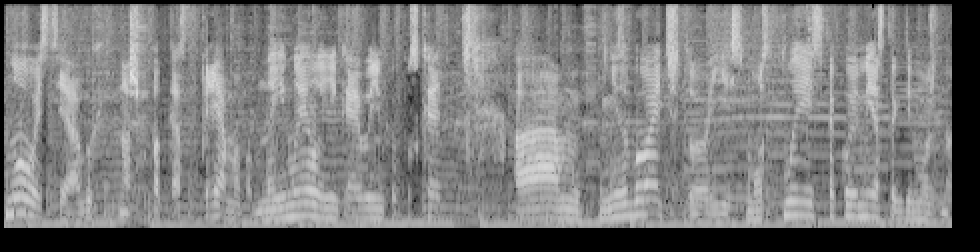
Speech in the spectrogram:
новости о выходе нашего подкаста прямо вам на email и никогда его не пропускать. А не забывайте, что есть Most Place, такое место, где можно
